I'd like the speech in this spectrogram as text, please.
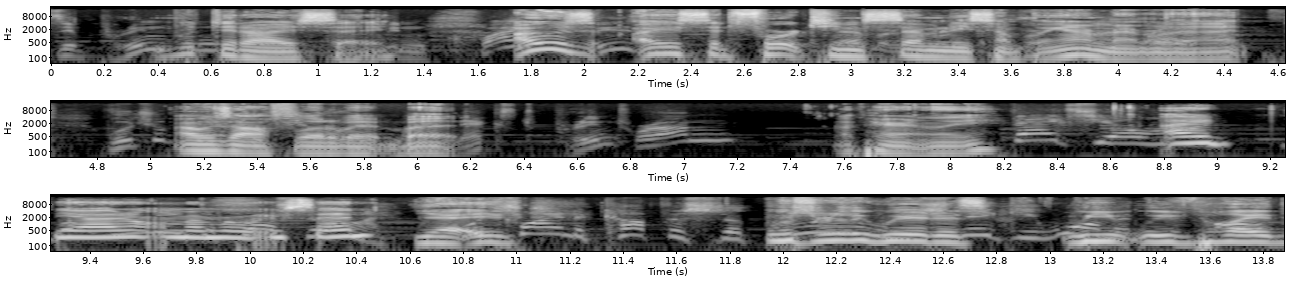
The printing What did I say? I was. I said 1470 something. I remember that. I was off a little bit, but next print run? apparently. Thanks, I yeah, I don't remember what you said. Yeah, it- trying to cuff a What's really weird is we we've played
